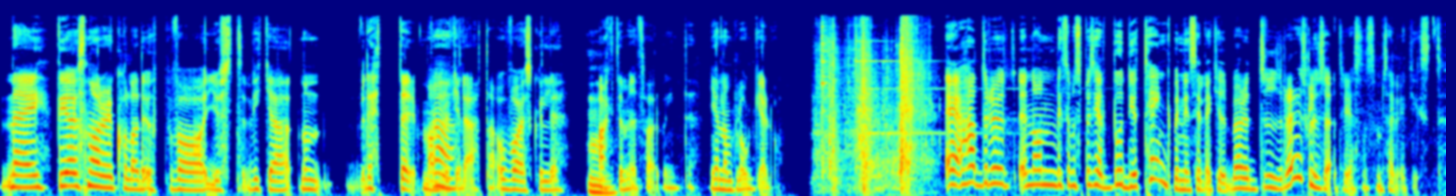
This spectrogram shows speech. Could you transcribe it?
nej, det jag snarare kollade upp var just vilka de rätter man Ja. brukade äta och vad jag skulle Mm. akta mig för och inte. Genom bloggar då. Eh, hade du någon liksom speciellt budgettänk med din celiaki? Var det dyrare skulle du säga att resa som celiakist?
